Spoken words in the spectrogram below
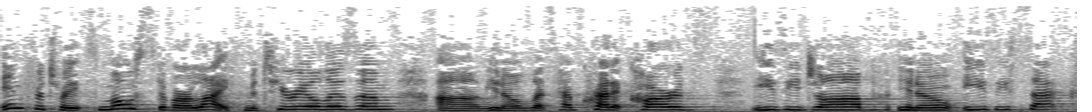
infiltrates most of our life. Materialism, um, you know, let's have credit cards, easy job, you know, easy sex.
